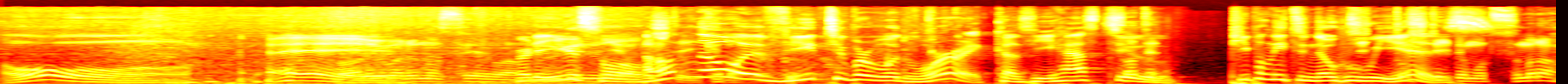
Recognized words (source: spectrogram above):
Oh, 我 hey, 々の性は pretty 無限に useful. I 落ちて don't いけば know if VTuber would work because he has to. People need to know who じ he っとしていても is. つまらん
